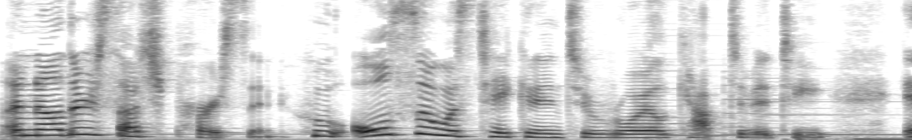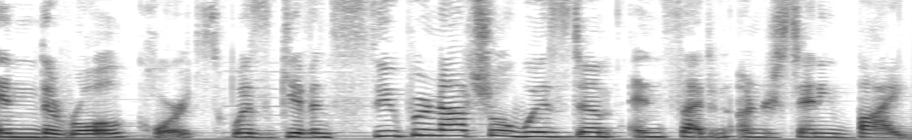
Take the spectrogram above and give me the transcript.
Another such person, who also was taken into royal captivity in the royal courts, was given supernatural wisdom, insight, and understanding by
